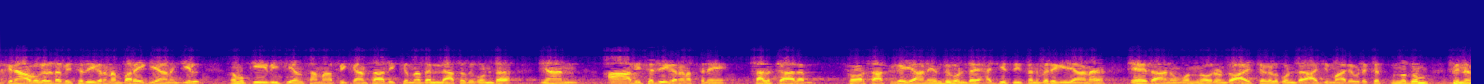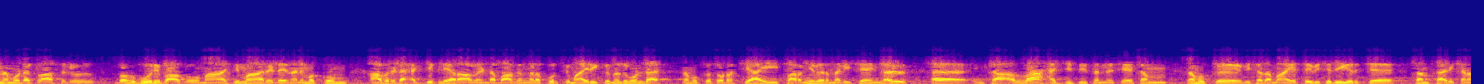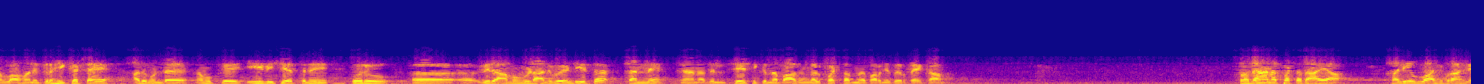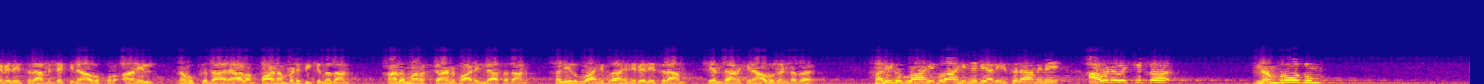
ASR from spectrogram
കിനാവുകളുടെ വിശദീകരണം പറയുകയാണെങ്കിൽ നമുക്ക് ഈ വിഷയം സമാപിക്കാൻ സാധിക്കുന്നതല്ലാത്തത് കൊണ്ട് ഞാൻ ആ വിശദീകരണത്തിനെ തൽക്കാലം ഷോർട്ടാക്കുകയാണ് എന്തുകൊണ്ട് ഹജ്ജ് സീസൺ വരികയാണ്? ഏതാനും ഒന്നോ രണ്ടോ ആഴ്ചകൾ കൊണ്ട് ആജിമാർ ഇവിടേക്ക് എത്തുന്നതും പിന്നെ നമ്മുടെ ക്ലാസുകൾ ബഹുഭൂരിഭാഗവും ആജിമാരുടെ നന്മക്കും അവരുടെ ഹജ്ജ് ക്ലിയർ ആവേണ്ട ഭാഗങ്ങളെ കുറിച്ചുമായിരിക്കുന്നത് കൊണ്ട് നമുക്ക് തുടർച്ചയായി പറഞ്ഞു വരുന്ന വിഷയങ്ങൾ ഇൻഷാ അള്ളാഹ് ഹജ്ജ് സീസണിന് ശേഷം നമുക്ക് വിശദമായിട്ട് വിശദീകരിച്ച് സംസാരിക്കാൻ അള്ളാഹു അനുഗ്രഹിക്കട്ടെ. അതുകൊണ്ട് നമുക്ക് ഈ വിഷയത്തിന് ഒരു വിരാമം വിടാൻ വേണ്ടിയിട്ട് തന്നെ ഞാൻ അതിൽ ശേഷിക്കുന്ന ഭാഗങ്ങൾ പെട്ടെന്ന് പറഞ്ഞു തീർത്തേക്കാം. പ്രധാനപ്പെട്ടതായ ഖലീലുല്ലാഹ് ഇബ്രാഹിം നബി അലൈഹി സ്വലാമിന്റെ കിനാവ് ഖുർആാനിൽ നമുക്ക് ധാരാളം പാഠം പഠിപ്പിക്കുന്നതാണ്. അത് മറക്കാൻ പാടില്ലാത്തതാണ്. ഖലീലുല്ലാഹ് ഇബ്രാഹിം നബി അലൈഹി സ്വലാം എന്താണ് കിനാവ് കണ്ടത്? ഖലീലുല്ലാഹ് ഇബ്രാഹിം നബി അലൈഹി സ്വലാമിനെ അവിടെ വെച്ചിട്ട് നമ്രൂദും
